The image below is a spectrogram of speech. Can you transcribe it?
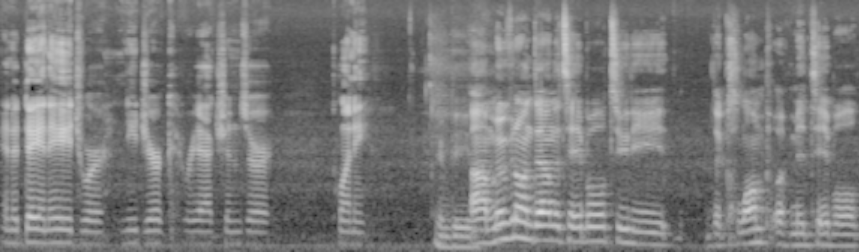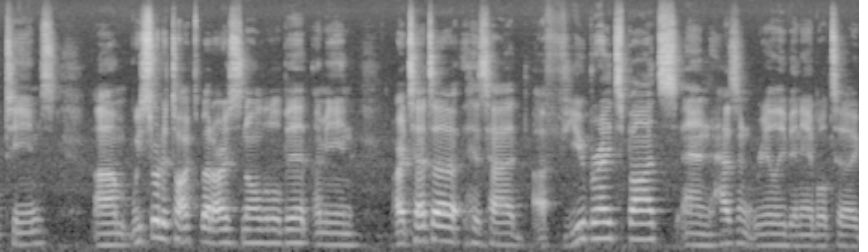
In a, in a day and age where knee-jerk reactions are plenty. Indeed. Um, moving on down the table to the the clump of mid-table teams. Um, we sort of talked about Arsenal a little bit. I mean, Arteta has had a few bright spots and hasn't really been able to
